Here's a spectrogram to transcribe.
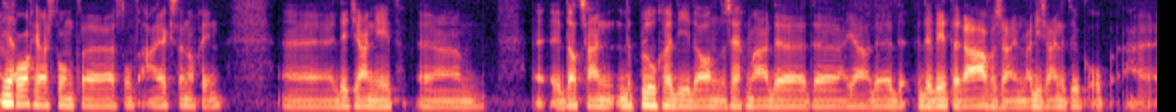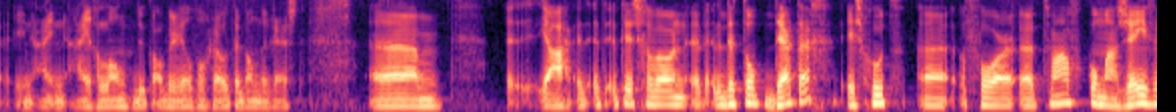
Ja. Vorig jaar stond, stond Ajax er nog in. dit jaar niet. Um, dat zijn de ploegen die dan zeg maar de, de, ja, de, de, de witte raven zijn. Maar die zijn natuurlijk op, in, in, eigen land natuurlijk alweer heel veel groter dan de rest. Um, ja, het, het, is gewoon. De top 30 is goed uh, voor uh, 12,7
